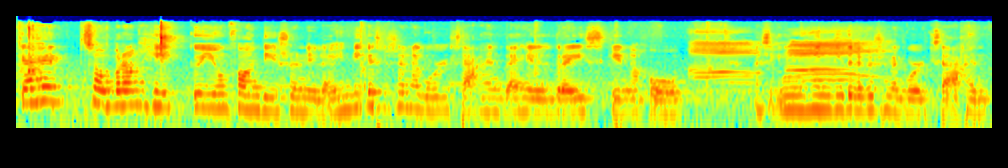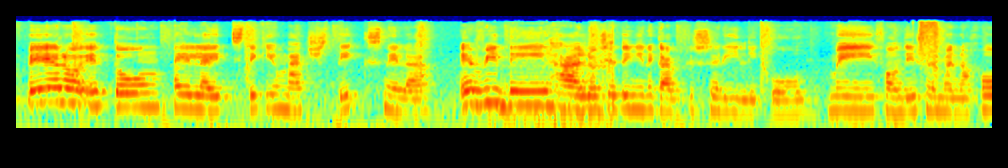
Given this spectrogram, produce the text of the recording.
Kahit sobrang hate ko yung foundation nila, hindi kasi siya nag-work sa akin dahil dry skin ako. As in, hindi talaga siya nag-work sa akin. Pero itong highlight stick, yung match sticks nila, everyday halos ito yung ginagamit ko sa sarili ko. May foundation man ako,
